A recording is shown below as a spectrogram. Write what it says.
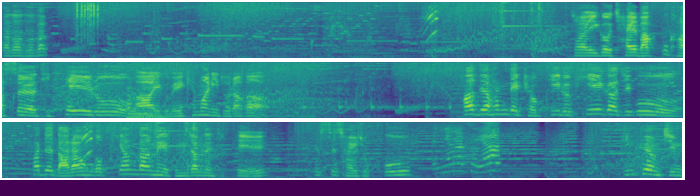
따다다닥 자 이거 잘 맞고 갔어요 디테일로. 아 이거 왜 이렇게 많이 돌아가? 하드 한 대 벽 뒤로 피해가지고 하드 날아온 거 피한 다음에 공 잡는 디테일. 패스 잘 줬고. 안녕하세요. 핑크 형 지금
